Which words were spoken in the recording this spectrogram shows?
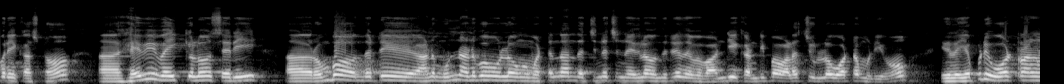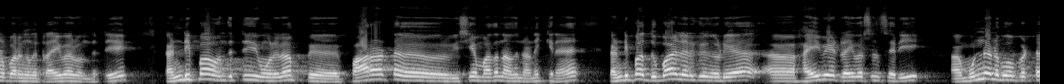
பெரிய கஷ்டம். ஹெவி வெஹிக்கிளும் சரி ரொம்ப வந்துட்டு அனு முன் அனுபவம் உள்ளவங்க மட்டும்தான் அந்த சின்ன சின்ன இதில் வந்துட்டு அந்த வண்டியை கண்டிப்பாக வளைச்சி உள்ளே ஓட்ட முடியும். இதில் எப்படி ஓட்டுறாங்கன்னு பாருங்கள் அந்த டிரைவர் வந்துட்டு. கண்டிப்பாக வந்துட்டு இவங்களெல்லாம் பாராட்ட ஒரு விஷயமா தான் நான் வந்து நினைக்கிறேன். கண்டிப்பாக துபாயில் இருக்கக்கூடிய ஹைவே டிரைவர்ஸும் சரி முன் அனுபவப்பட்ட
